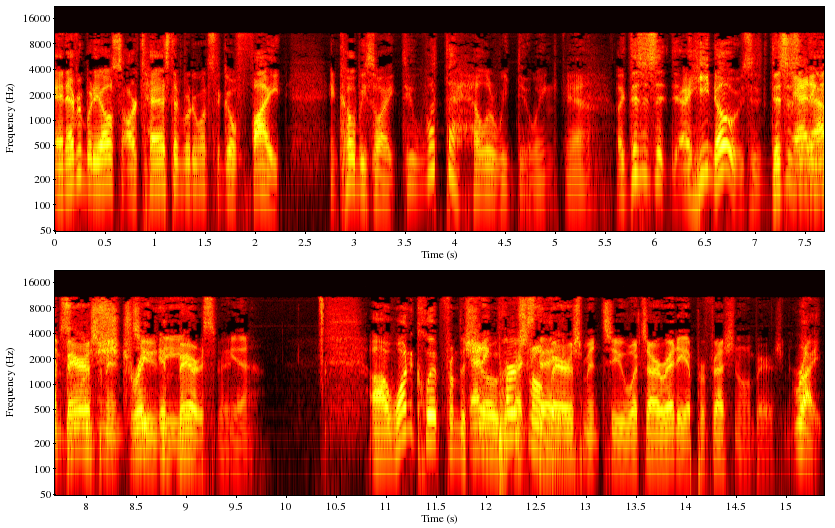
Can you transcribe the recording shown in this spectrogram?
and everybody else, Artest, everybody wants to go fight, and Kobe's like, dude, what the hell are we doing? Yeah. Like this is a, uh, he knows this is Adding an embarrassment straight the- embarrassment. Yeah. Uh, one clip from the show. Adding personal embarrassment to what's already a professional embarrassment. Right.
